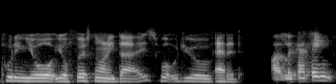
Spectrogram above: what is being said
putting your your first ninety days? What would you have added? Uh, look, I think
